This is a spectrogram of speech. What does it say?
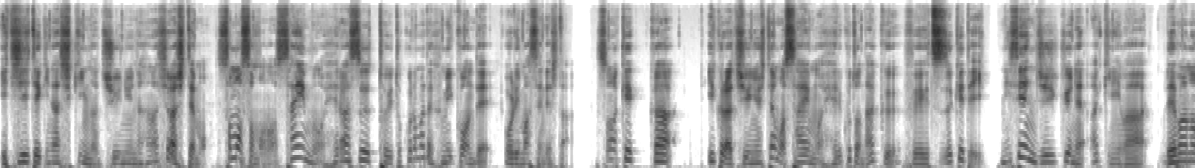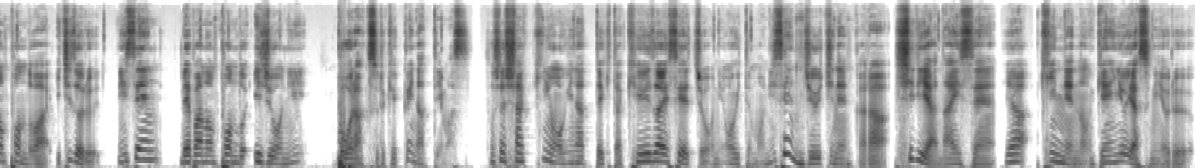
一時的な資金の注入の話はしても、そもそもの債務を減らすというところまで踏み込んでおりませんでした。その結果、いくら注入しても債務は減ることなく増え続けていく。2019年秋には、レバノンポンドは1ドル2000レバノンポンド以上に暴落する結果になっています。そして借金を補ってきた経済成長においても2011年からシリア内戦や近年の原油安による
